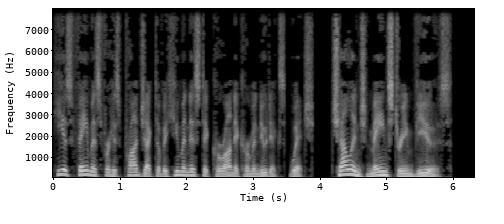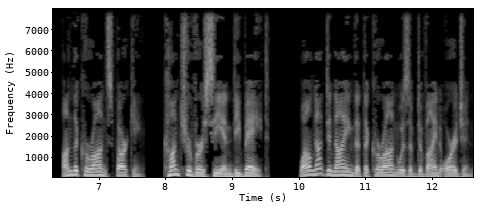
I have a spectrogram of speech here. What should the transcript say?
He is famous for his project of a humanistic Quranic hermeneutics, which challenged mainstream views on the Quran sparking controversy and debate. While not denying that the Quran was of divine origin,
